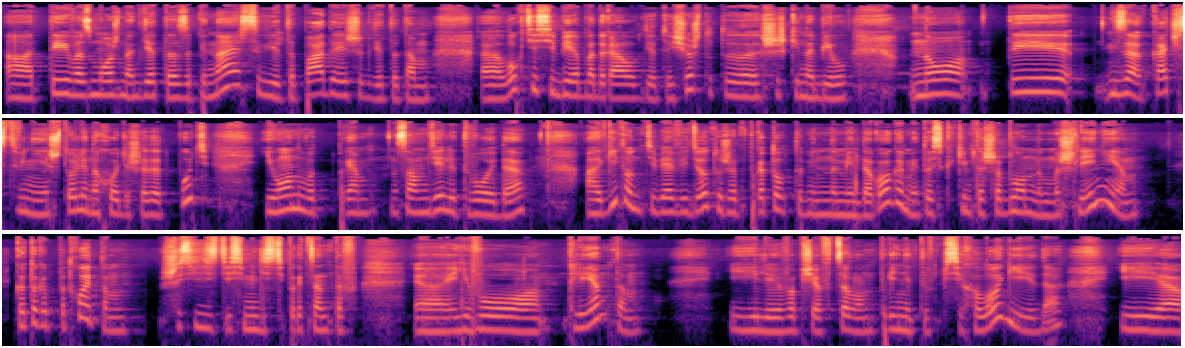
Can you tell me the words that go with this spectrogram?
а, ты, возможно, где-то запинаешься, где-то падаешь, где-то там э, локти себе ободрал, где-то еще что-то шишки набил, но ты, не знаю, качественнее, что ли, находишь этот путь, и он вот прям на самом деле твой, да. А гид, он тебя ведет уже протоптанными дорогами, то есть каким-то шаблонным мышлением, который подходит там 60-70% э, его клиентам, или вообще в целом приняты в психологии, да, и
